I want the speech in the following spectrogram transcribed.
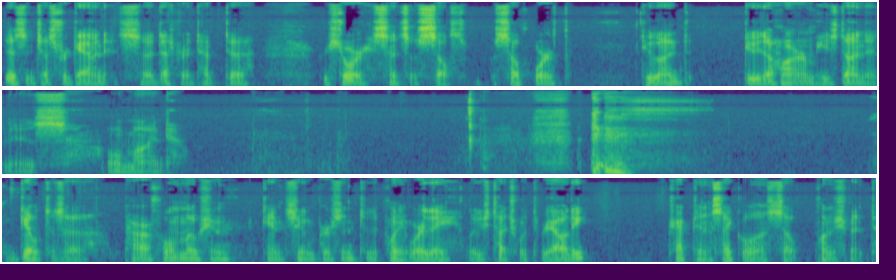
isn't just for Gavin, it's a desperate attempt to restore his sense of self self worth to undo the harm he's done in his own mind. Guilt is a powerful emotion, can consume person to the point where they lose touch with reality, trapped in a cycle of self punishment.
